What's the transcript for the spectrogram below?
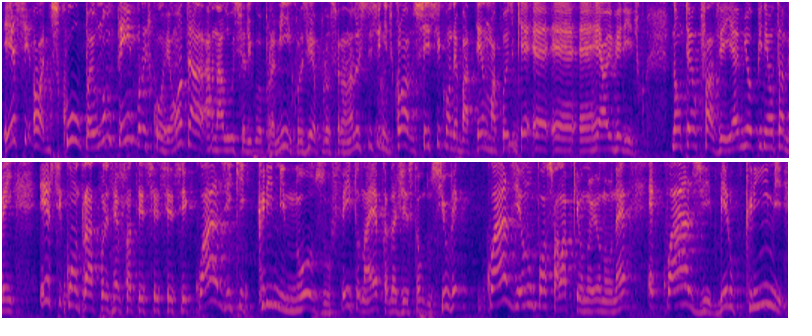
Esse, ó, desculpa, eu não tenho por onde correr. Ontem a Ana Lúcia ligou para mim, inclusive a professora Ana Lúcia, disse o seguinte, Clóvis, vocês ficam debatendo uma coisa que é, é- é real e verídico. Não tem o que fazer, e é a minha opinião também. Esse contrato, por exemplo, com a TCCC, quase que criminoso, feito na época da gestão do Silvio, é quase, eu não posso falar porque eu não, eu não né? É quase beira o crime,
